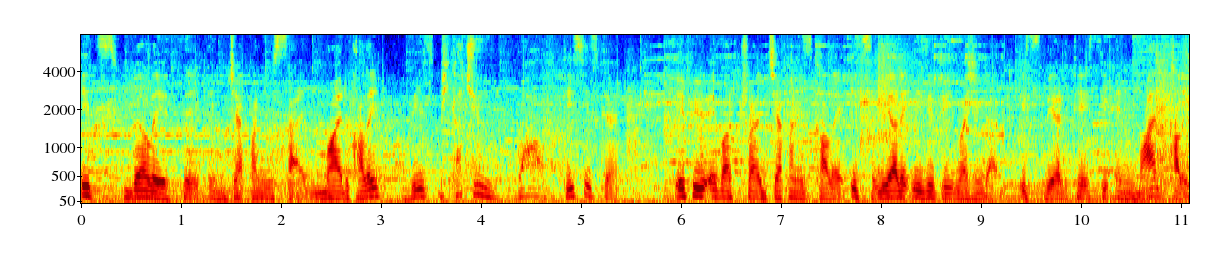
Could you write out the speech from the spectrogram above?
It's very thick in Japanese side mild color with Pikachu. Wow, this is good. If you ever try Japanese curry, it's really easy to imagine that. It's really tasty and mild curry.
